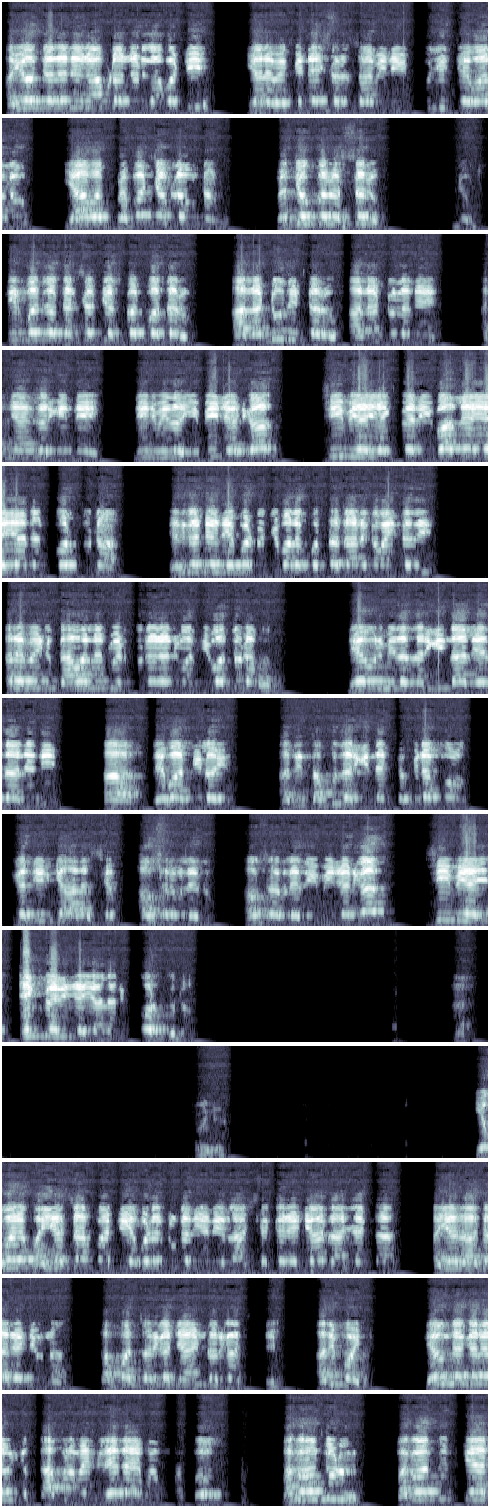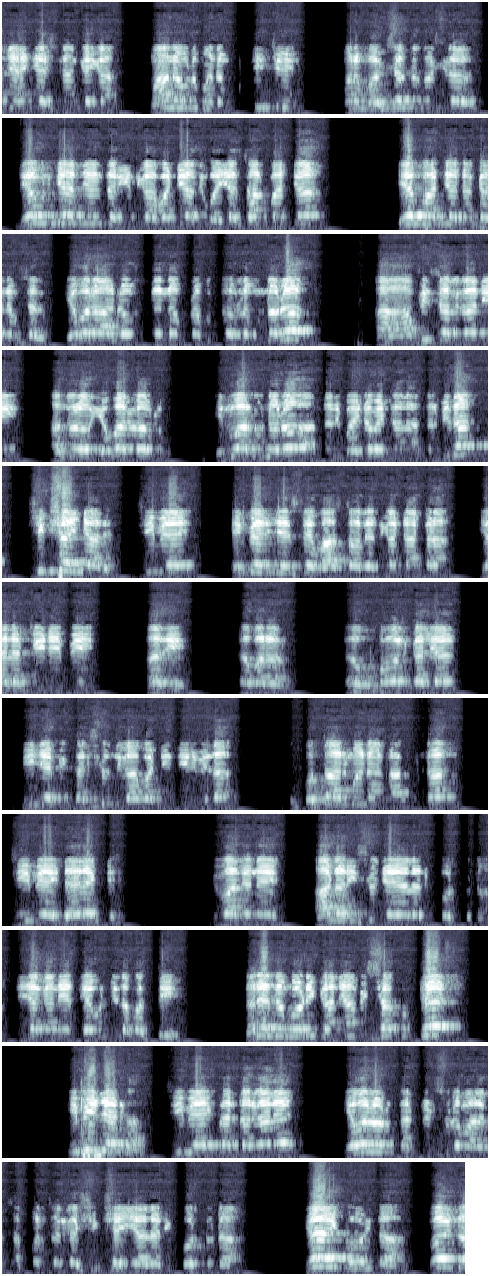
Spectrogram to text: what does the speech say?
అయోధ్యలోనే రాముడు అన్నాడు కాబట్టి ఇవాళ వెంకటేశ్వర స్వామిని పూజించే వాళ్ళు యావత్ ప్రపంచంలో ఉన్నారు. ప్రతి ఒక్కరు వస్తారు. తిరుపతిలో దర్శనం చేసుకొని పోతారు. ఆ లడ్డూ తింటారు. ఆ లడ్డూలనే అన్యాయం జరిగింది. దీని మీద ఇమీడియట్గా సిబిఐ ఎంక్వైరీ ఇవ్వాలే వేయాలని ఎందుకంటే రేపటి నుంచి వాళ్ళకి కొత్త నాటకం అవుతుంది. అరే వీళ్ళు కావాలని పెడుతున్నారని మనకి ఇవ్వద్దురా దేవుని మీద జరిగిందా లేదా అనేది ఆ లేబార్టీలో అది తప్పు జరిగింది చెప్పినప్పుడు ఇక దీనికి ఆలస్యం అవసరం లేదు అవసరం లేదు ఇమీడియట్గా సిబిఐ ఎంక్వైరీ చేయాలని కోరుతున్నాం ఎవరు వైఎస్ఆర్ పార్టీ ఎవడంటుంటది అని? రాజశేఖర్ రెడ్డి గారు రాజశేఖర అయ్యా రాజారెడ్డి ఉన్నా. తప్పనిసరిగా జాయిన్ జరగాల్సింది. అది పాయింట్ దేవుని దగ్గర కాంప్రమైజ్ లేదా? మాకు భగవంతుడు భగవంతుడికి అన్యాయం చేసినాక ఇక మానవుడు మనం పుట్టించి మన భవిష్యత్తు దృష్టిలో దేవునికి అన్యాయం జరిగింది కాబట్టి అది వైఎస్ఆర్ పార్టీ ఏ పార్టీ అయినా కనవసరం ఎవరు ఆ రోజున ప్రభుత్వంలో ఉన్నారో ఆ ఆఫీసర్లు కానీ అందులో ఎవరు ఎవరు ఇన్వాల్వ్ ఉన్నారో అందరిని బయట పెట్టాలి. అందరి మీద శిక్ష ఇవ్వాలి సిబిఐ ఎంక్వైరీ చేస్తే వాస్తవాలు. ఎందుకంటే అక్కడ ఇవాళ టీడీపీ అది మన పవన్ కళ్యాణ్ బీజేపీ కలిసి ఉంది కాబట్టి దీని మీద కొత్త అనుమానాలు రాకుండా సిబిఐ డైరెక్ట్ ఇవ్వాలని ఆర్డర్ ఇష్యూ చేయాలని కోరుతున్నాను. నిజంగానే దేవుడి మీద భక్తి. నరేంద్ర మోడీ కానీ అమిత్ షాకు ఇమీడియట్గా సిబిఐ పేరు జరగాలి. ఎవరు కల్పిస్తున్న వాళ్ళకి తప్పనిసరిగా శిక్ష ఇవ్వాలని కోరుతున్నా. జై గోవింద. గోవింద.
